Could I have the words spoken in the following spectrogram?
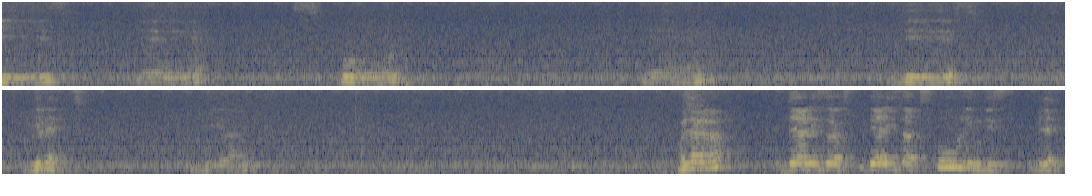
is school in this village. বোঝা there is a is school in this village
